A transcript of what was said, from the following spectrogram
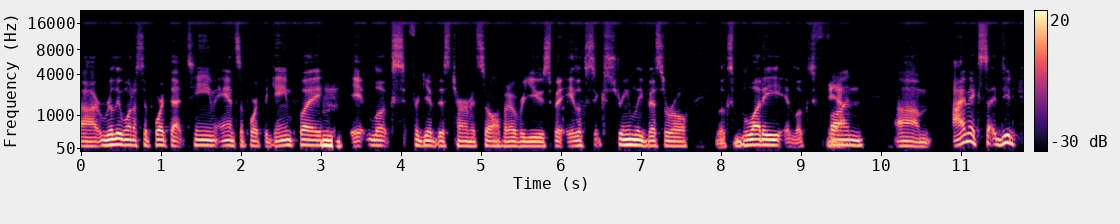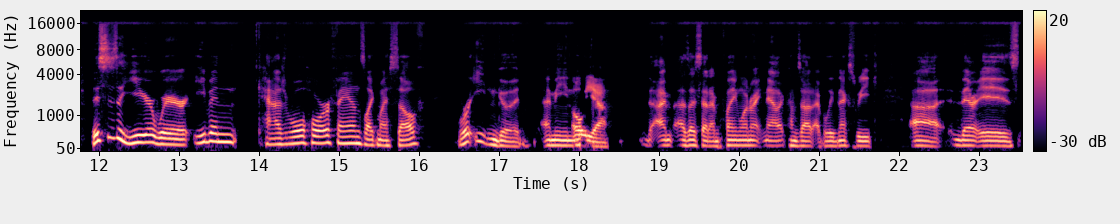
Uh, really want to support that team and support the gameplay. Mm. It looks, forgive this term, it's so often overused, but it looks extremely visceral. It looks bloody. It looks fun. Yeah. Um, I'm excited, dude. This is a year where even casual horror fans like myself, we're eating good. I mean, oh yeah. I'm as I said, I'm playing one right now that comes out, I believe, next week. Uh, there is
